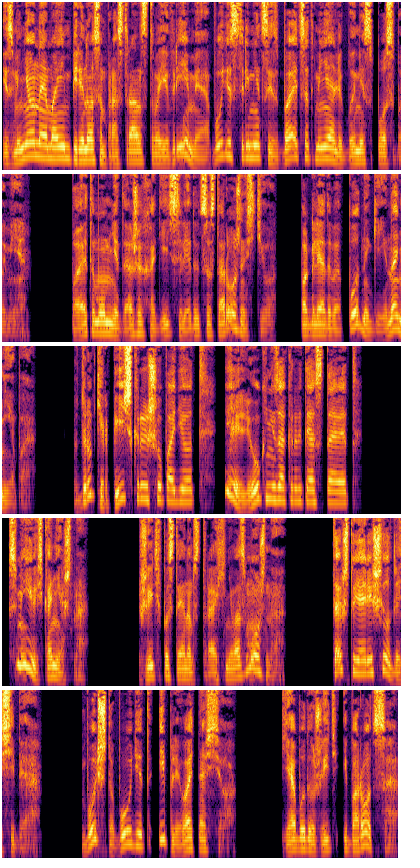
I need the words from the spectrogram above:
Измененное моим переносом пространство и время будет стремиться избавиться от меня любыми способами. Поэтому мне даже ходить следует с осторожностью, поглядывая под ноги и на небо. Вдруг кирпич с крыши упадет, или люк незакрытый оставят. Смеюсь, конечно. Жить в постоянном страхе невозможно. Так что я решил для себя. Будь что будет, и плевать на все. Я буду жить и бороться.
